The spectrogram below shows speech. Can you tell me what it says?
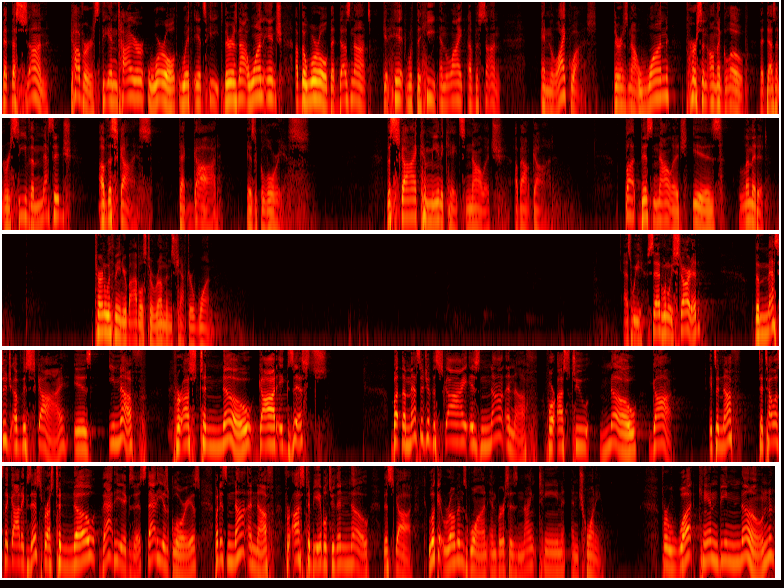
that the sun covers the entire world with its heat. There is not one inch of the world that does not get hit with the heat and light of the sun. And likewise, there is not one person on the globe that doesn't receive the message of the skies that God is glorious. The sky communicates knowledge about God, but this knowledge is limited. Turn with me in your Bibles to Romans chapter 1. As we said when we started, the message of the sky is enough for us to know God exists, but the message of the sky is not enough for us to know God. It's enough to tell us that God exists, for us to know that He exists, that He is glorious, but it's not enough for us to be able to then know this God. Look at Romans 1 in verses 19 and 20. For what can be known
